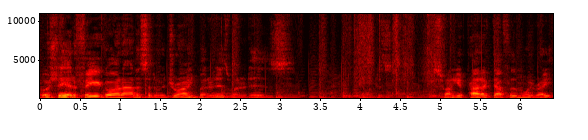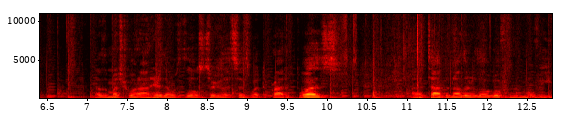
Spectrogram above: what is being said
I wish they had a figure going on instead of a drawing, but it is what it is. You know, just, just want to get product out for the movie, right? Nothing much going on here. There was a little sticker that says what the product was. On the top, another logo from the movie.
